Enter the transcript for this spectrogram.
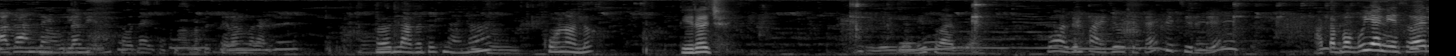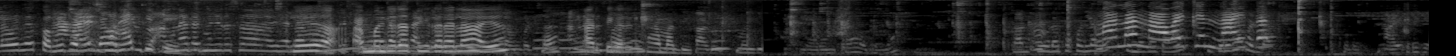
माझा आणलाय गुलाबी आहे ना ठेवलाय का? पिशवीतच ठेवांवर आणलाय. हळद लागतच नाही ना? कोण आलं? धीरज. हो अजून पाहिजे होते काय ते चिरडे? आता बघूया नेसवायला कमी आहेत पडले घरी, आहेत की ते. अंगणात आहेत म्हणजे तसं ह्याला हे मंदिरात हे करायला आहे. आरती करायला. काल थोडासा पडला ना खाली. चिरडे. हा काटायचा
